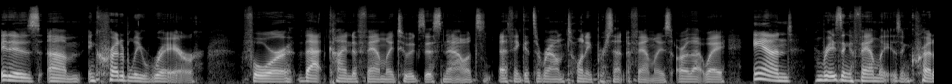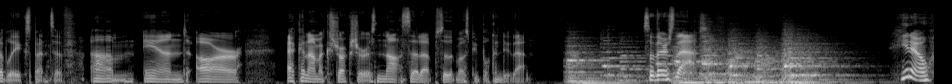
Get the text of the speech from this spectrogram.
it is um, incredibly rare for that kind of family to exist now. It's I think it's around 20% of families are that way. And raising a family is incredibly expensive. Um, and our economic structure is not set up so that most people can do that. So there's that. You know,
